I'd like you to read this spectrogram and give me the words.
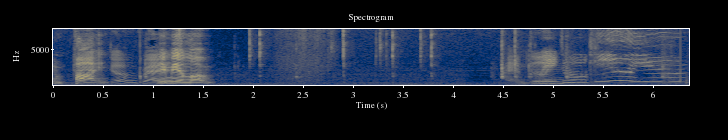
I'm fine. Go, Greg. Leave me alone. I'm going to kill you.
